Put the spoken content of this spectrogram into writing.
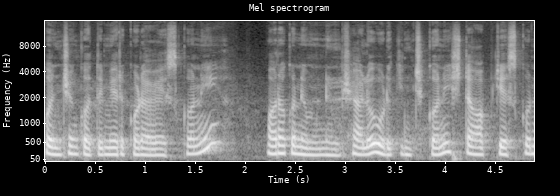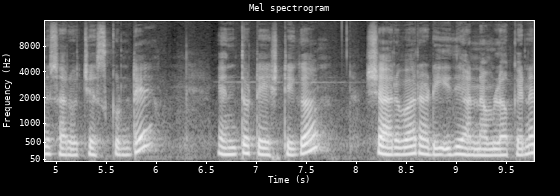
కొంచెం కొత్తిమీర కూడా వేసుకొని మరొక నిమిషాలు ఉడికించుకొని స్టాప్ చేసుకొని సర్వ్ చేసుకుంటే ఎంతో టేస్టీగా షర్వా రెడీ. ఇది అన్నంలోకైనా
